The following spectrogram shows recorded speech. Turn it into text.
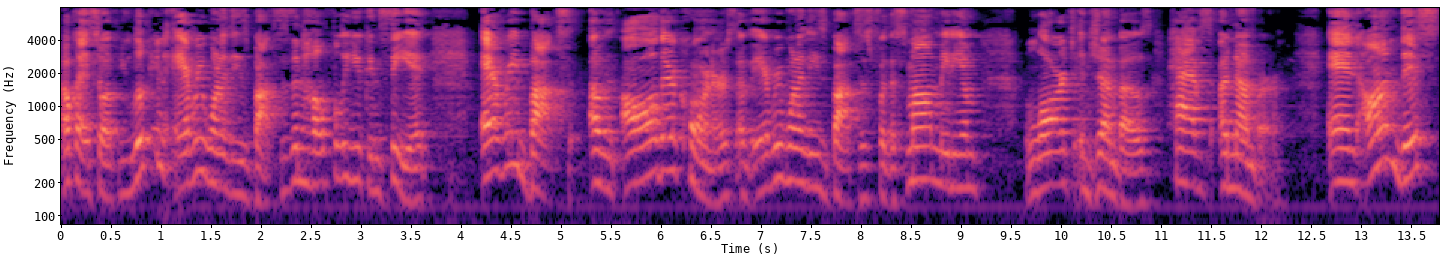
Okay, so if you look in every one of these boxes and hopefully you can see it, every box on all their corners of every one of these boxes for the small, medium, large, and jumbos has a number. And on this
